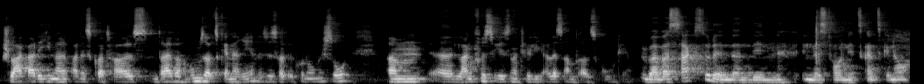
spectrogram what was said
schlagartig innerhalb eines Quartals einen dreifachen Umsatz generieren. Das ist halt ökonomisch so. Ähm, äh, langfristig ist natürlich alles andere als gut. Ja. Aber was sagst du denn dann den Investoren jetzt ganz genau?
